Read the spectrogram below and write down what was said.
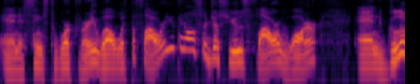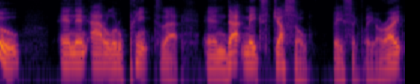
and it seems to work very well with the flour. You can also just use flour, water, and glue and then add a little paint to that. And that makes gesso basically, all right?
